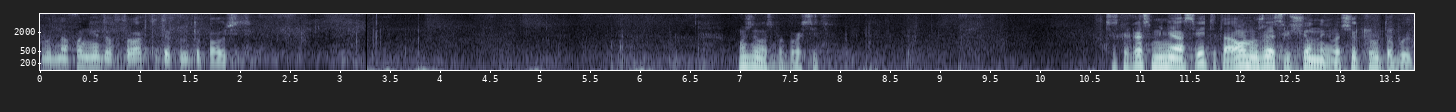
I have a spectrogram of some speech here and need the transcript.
Вот на фоне этого сталактита круто получится. Можно вас попросить? Сейчас как раз меня осветит, а он уже освещенный. Вообще круто будет.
